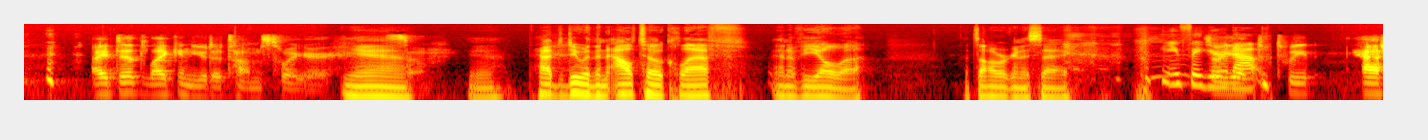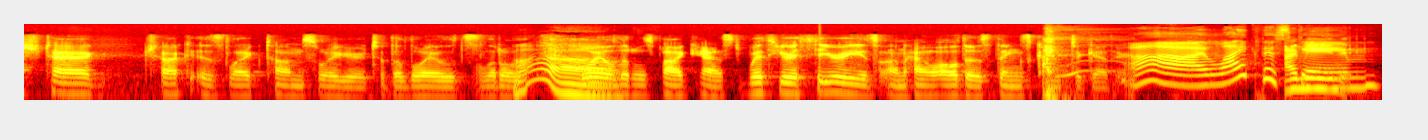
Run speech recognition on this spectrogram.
I did liken you to Tom Sawyer. Yeah. So. Yeah. Had to do with an alto clef and a viola. That's all we're going to say. you figure so it you out. have to tweet hashtag Chuck is like Tom Sawyer to the Loyals Little Ah. Loyal Littles podcast with your theories on how all those things come together. Ah, I like this I mean, game.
